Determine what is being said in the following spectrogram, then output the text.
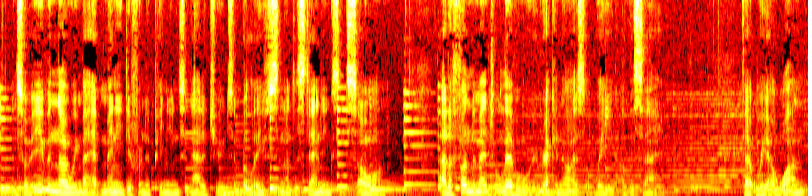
And so, even though we may have many different opinions and attitudes and beliefs and understandings and so on, at a fundamental level, we recognize that we are the same, that we are one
